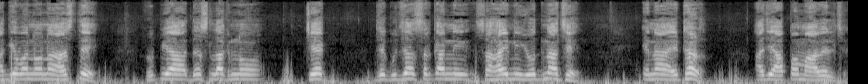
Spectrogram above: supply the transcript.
આગેવાનોના હસ્તે રૂપિયા દસ લાખનો ચેક જે ગુજરાત સરકારની સહાયની યોજના છે, એના હેઠળ આજે આપવામાં આવેલ છે.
